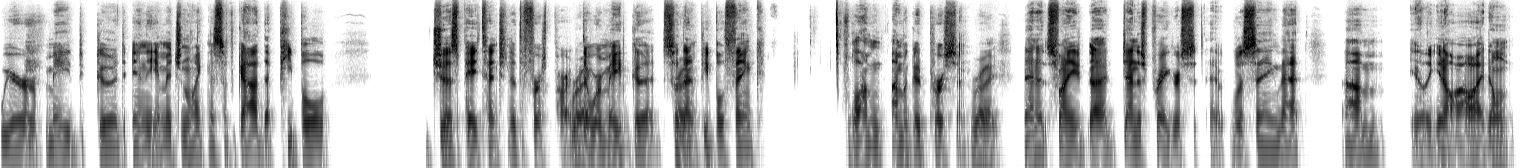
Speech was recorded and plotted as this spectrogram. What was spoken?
we're made good in the image and likeness of God that people just pay attention to the first part Right. that we're made good. So Right. then people think, well, I'm I'm a good person. Right. And it's funny. Uh, Dennis Prager uh, was saying that, um, you know, you know, oh, I don't,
